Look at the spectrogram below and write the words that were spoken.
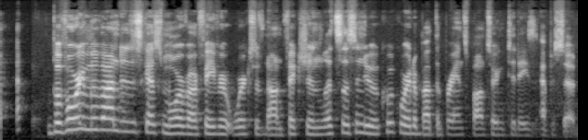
before we move on to discuss more of our favorite works of nonfiction, let's listen to a quick word about the brand sponsoring today's episode.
